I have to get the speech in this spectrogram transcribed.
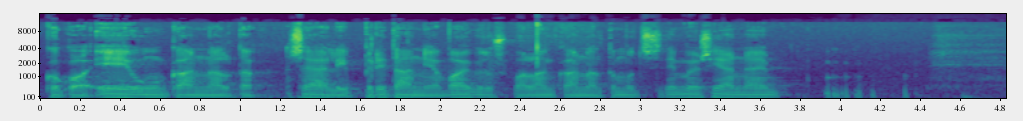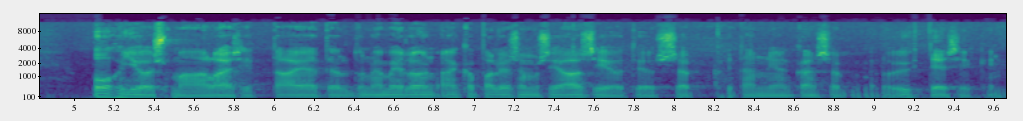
koko EUn kannalta, sääli Britannian vaikutusvallan kannalta, mutta sitten myös ihan näin pohjoismaalaisittain ajateltuna. Meillä on aika paljon sellaisia asioita, joissa Britannian kanssa meillä on yhteisiäkin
